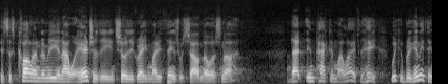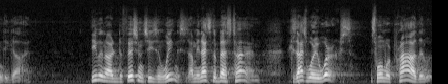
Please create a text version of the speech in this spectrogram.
It says, Call unto me, and I will answer thee and show thee great and mighty things which thou knowest not. That impacted my life that, hey, we could bring anything to God. Even our deficiencies and weaknesses. I mean, that's the best time because that's where He works. It's when we're proud that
